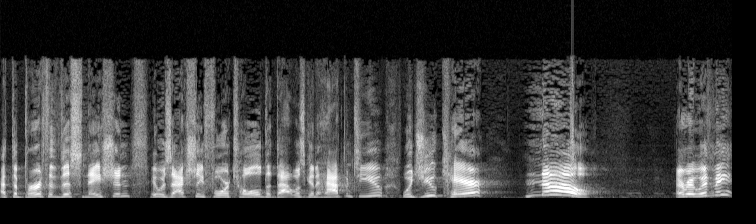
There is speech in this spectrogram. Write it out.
at the birth of this nation, it was actually foretold that that was going to happen to you, would you care? No. Everybody with me?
